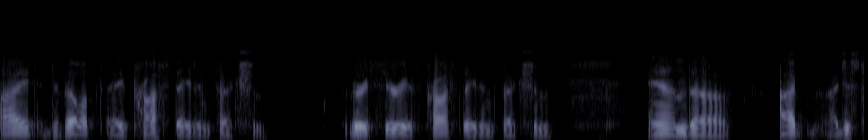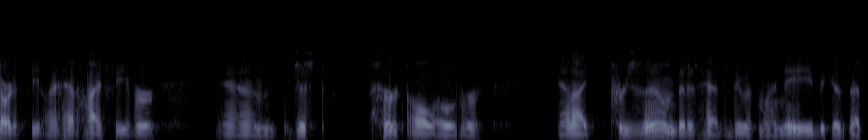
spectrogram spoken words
I developed a prostate infection, a very serious prostate infection, and uh, I I just started. Fe- I had high fever and just hurt all over, and I presumed that it had to do with my knee because that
